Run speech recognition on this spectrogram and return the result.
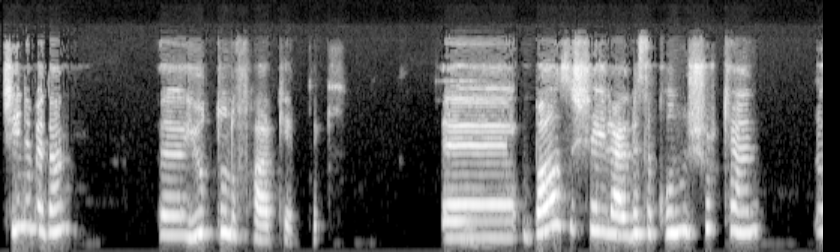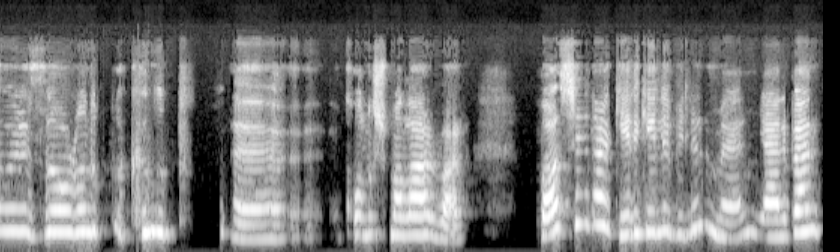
çiğnemeden e, yuttuğunu fark ettik. E, bazı şeyler mesela konuşurken öyle zorlanıp ıkınıp e, konuşmalar var. Bazı şeyler geri gelebilir mi? Yani ben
